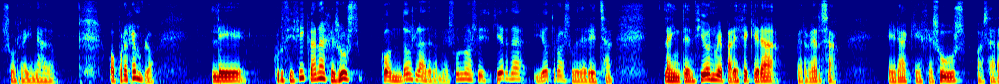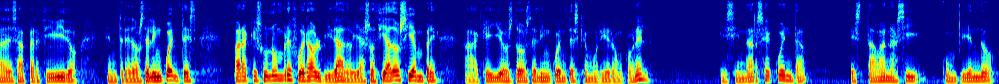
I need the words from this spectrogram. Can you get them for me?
su reinado. O por ejemplo, le crucifican a Jesús con dos ladrones, uno a su izquierda y otro a su derecha. La intención me parece que era perversa, era que Jesús pasara desapercibido entre dos delincuentes para que su nombre fuera olvidado y asociado siempre a aquellos dos delincuentes que murieron con él. Y sin darse cuenta, estaban así cumpliendo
